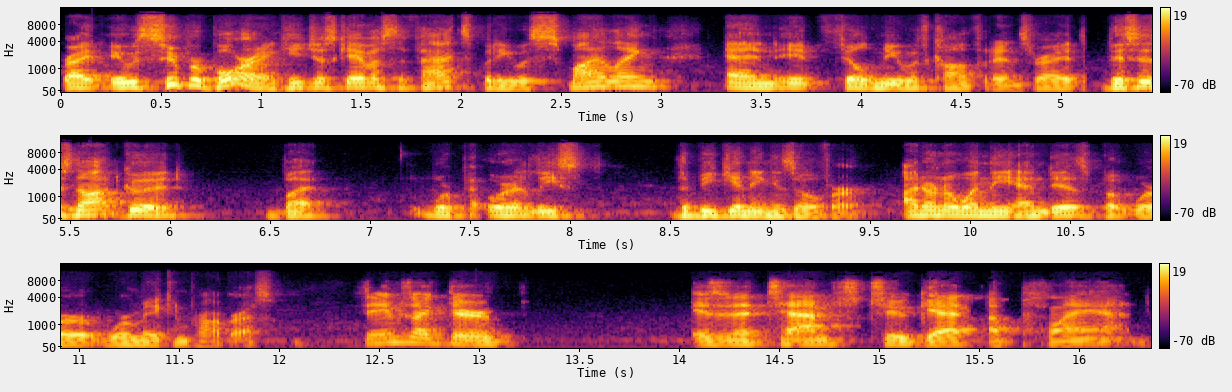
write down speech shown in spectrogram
right? It was super boring. He just gave us the facts, but he was smiling and it filled me with confidence, right? This is not good, but we're, we're at least the beginning is over. I don't know when the end is, but we're, we're making progress. Seems like there is an attempt to get a plan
